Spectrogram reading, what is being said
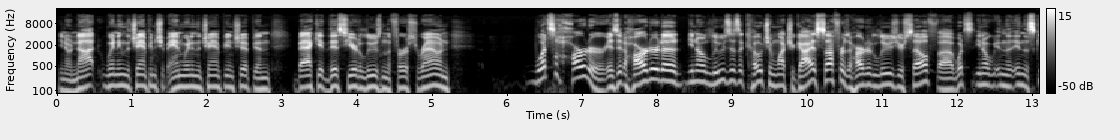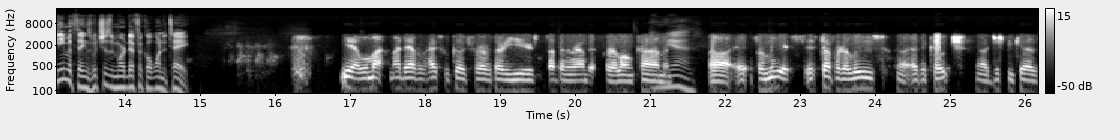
you know, not winning the championship and winning the championship, and back at this year to lose in the first round what's harder? Is it harder to you know lose as a coach and watch your guys suffer? Is it harder to lose yourself? Uh, what's you know in the in the scheme of things, which is a more difficult one to take? Yeah, well, my my dad was a high school coach for over thirty years, so I've been around it for a long time. Oh, and, yeah. Uh, it, for me, it's it's tougher to lose uh, as a coach, uh, just because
